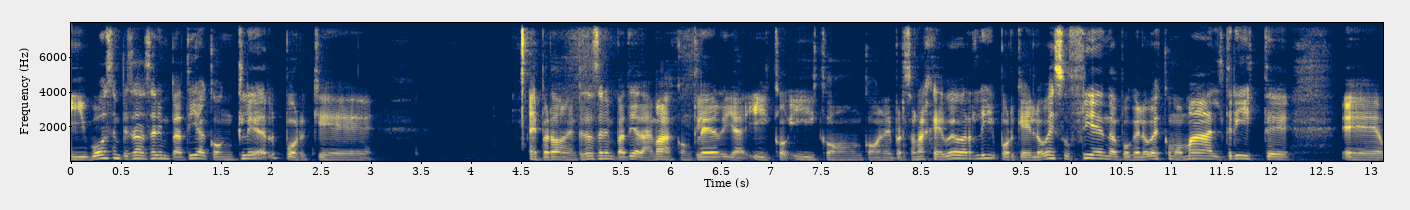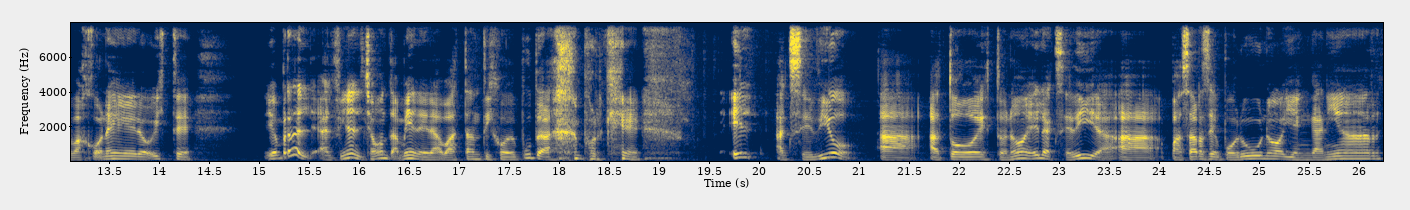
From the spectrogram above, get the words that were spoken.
Y vos empezás a hacer empatía con Claire porque... Eh, perdón, empezás a hacer empatía además con Claire y, y, con, el personaje de Beverly porque lo ves sufriendo, porque lo ves como mal, triste, eh, bajonero, ¿viste? Y en verdad, al final el chabón también era bastante hijo de puta, porque él accedió a, todo esto, ¿no? Él accedía a pasarse por uno y engañar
